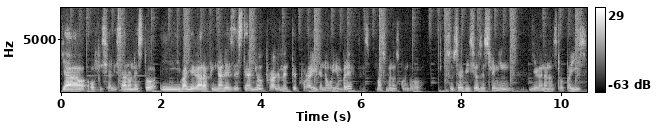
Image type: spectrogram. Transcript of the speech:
ya oficializaron esto y va a llegar a finales de este año, probablemente por ahí de noviembre, es más o menos cuando sus servicios de streaming llegan a nuestro país.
